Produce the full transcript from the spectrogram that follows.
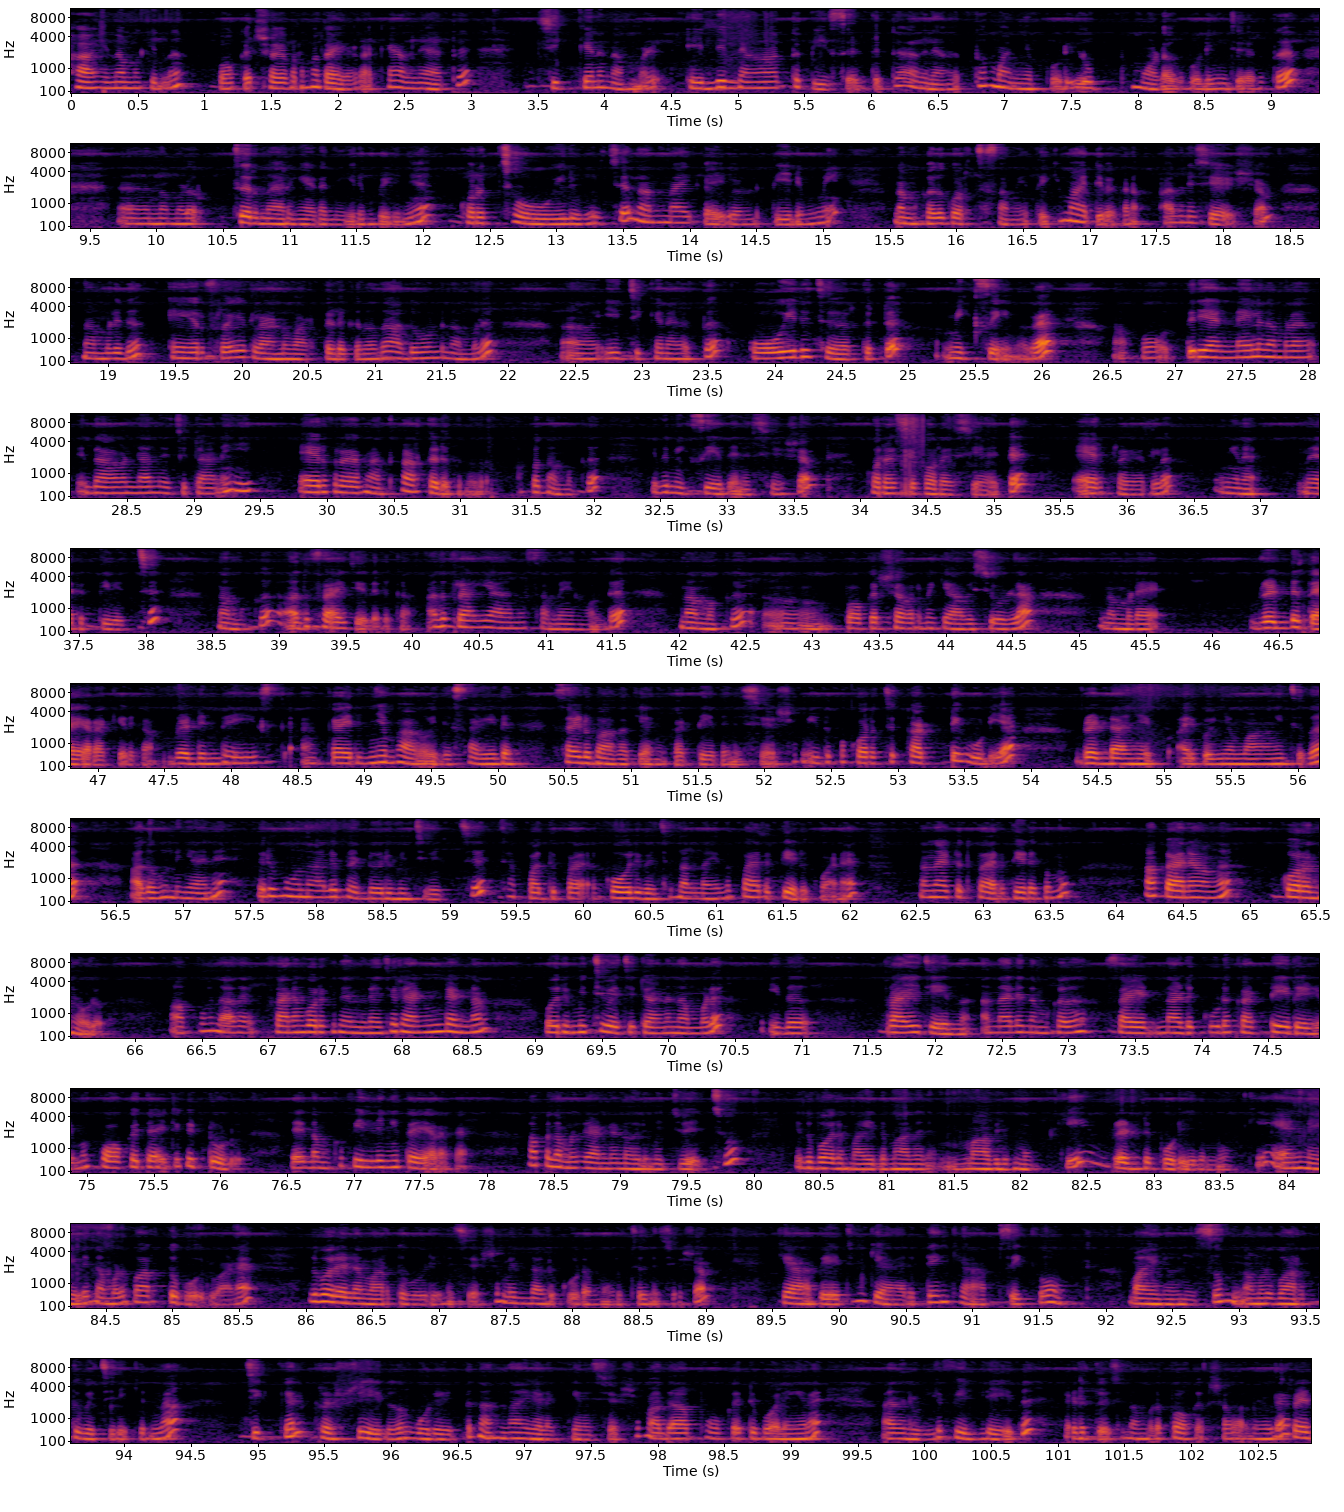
Hi നമുക്കിന്ന് pocket ഷവർമ തയ്യാറാക്കി. അതിനകത്ത് ചിക്കന് നമ്മൾ എല്ലില്ലാത്ത പീസ് എടുത്തിട്ട് അതിനകത്ത് മഞ്ഞൾപ്പൊടി ഉപ്പും മുളക് പൊടിയും ചേർത്ത് നമ്മൾ ചെറുനാരങ്ങയുടെ നീരും പിഴിഞ്ഞ് കുറച്ച് ഓയിൽ ഒഴിച്ച് നന്നായി കൈകൊണ്ട് തിരുമ്മി നമുക്കത് കുറച്ച് സമയത്തേക്ക് മാറ്റി വെക്കണം. അതിനുശേഷം നമ്മളിത് എയർ ഫ്രൈയറിലാണ് വറുത്തെടുക്കുന്നത്. അതുകൊണ്ട് നമ്മൾ ഈ ചിക്കനകത്ത് ഓയിൽ ചേർത്തിട്ട് മിക്സ് ചെയ്യുന്നത്. അപ്പോൾ ഒത്തിരി എണ്ണയിൽ നമ്മൾ ഇതാവണ്ടെന്ന് വെച്ചിട്ടാണ് ഈ എയർ ഫ്രയറിനകത്ത് വറുത്തെടുക്കുന്നത്. അപ്പോൾ നമുക്ക് ഇത് മിക്സ് ചെയ്തതിന് ശേഷം കുറേശ്ശെ കുറേശ്ശെയായിട്ട് എയർ ഫ്രയറിൽ ഇങ്ങനെ നിരത്തി വെച്ച് നമുക്ക് അത് ഫ്രൈ ചെയ്തെടുക്കാം. അത് ഫ്രൈ ആകുന്ന സമയം കൊണ്ട് നമുക്ക് പോക്കറ്റ് ഷവർമയ്ക്ക് ആവശ്യമുള്ള നമ്മുടെ ബ്രെഡ് തയ്യാറാക്കിയെടുക്കാം ബ്രെഡിന്റെ ഈ കരിഞ്ഞ ഭാഗമില്ലേ സൈഡ് സൈഡ് ഭാഗമൊക്കെ അങ്ങ് കട്ട് ചെയ്തതിന് ശേഷം ഇതിപ്പോൾ കുറച്ച് കട്ടി കൂടിയ ബ്രെഡാണ് ആയിപ്പോയി. ഞാൻ വാങ്ങിച്ചത് അതുകൊണ്ട് ഞാൻ ഒരു മൂന്നാൽ ബ്രെഡ് ഒരുമിച്ച് വെച്ച് ചപ്പാത്തി പ കോലി വെച്ച് നന്നായി ഒന്ന് പരത്തിയെടുക്കുവാണേ. നന്നായിട്ടത് പരത്തിയെടുക്കുമ്പോൾ ആ കനം അങ്ങ് കുറഞ്ഞോളും. അപ്പോൾ അത് കനം കുറയ്ക്കുന്നത് എന്തിനാ വെച്ചാൽ രണ്ടെണ്ണം ഒരുമിച്ച് വെച്ചിട്ടാണ് നമ്മൾ ഇത് ഫ്രൈ ചെയ്യുന്നത്. എന്നാലേ നമുക്കത് സൈഡ് നടുക്കൂടെ കട്ട് ചെയ്ത് കഴിയുമ്പോൾ പോക്കറ്റായിട്ട് കിട്ടുള്ളൂ. അതായത് നമുക്ക് ഫില്ലിങ് തയ്യാറാക്കാൻ. അപ്പോൾ നമ്മൾ രണ്ടെണ്ണം ഒരുമിച്ച് വെച്ചു. ഇതുപോലെ മൈദ മാവിൽ മുക്കി ബ്രെഡ് പൊടിയിൽ മുക്കി എണ്ണയിൽ നമ്മൾ വറുത്ത് കോരുവാണ്. ഇതുപോലെയെല്ലാം വറുത്ത് കോരിയതിന് ശേഷം ഇത് നടുക്കൂടെ മുറിച്ചതിന് ശേഷം ക്യാബേജും ക്യാരറ്റും ക്യാപ്സിക്കവും മൈനോനീസും നമ്മൾ വറുത്ത് വെച്ചിരിക്കുന്ന ചിക്കൻ ക്രഷ് ചെയ്തതും കൂടി ഇട്ട് നന്നായി ഇളക്കിയതിന് ശേഷം അത് ആ പോക്കറ്റ് പോലെ ഇങ്ങനെ അതിനുള്ളിൽ ഫില്ല് ചെയ്ത് എടുത്തു വെച്ച് നമ്മുടെ പോക്കറ്റ് ഷവർമയുടെ റെഡി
